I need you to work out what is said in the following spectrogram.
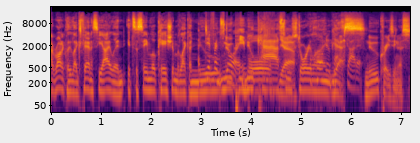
ironically like Fantasy Island. It's the same location, but like a new different New people. new cast, yeah. new storyline. whole new cast. yes. Got it. New craziness.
